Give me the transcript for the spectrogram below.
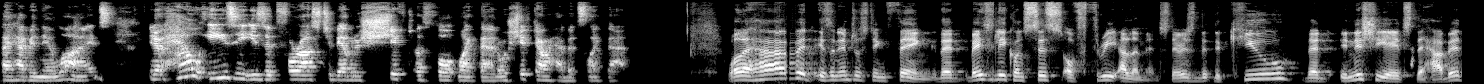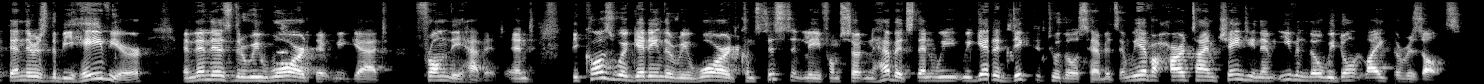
they have in their lives you know how easy is it for us to be able to shift a thought like that or shift our habits like that well, a habit is an interesting thing that basically consists of three elements. There is the, the, cue that initiates the habit, then there is the behavior, and then there's the reward that we get from the habit. And because we're getting the reward consistently from certain habits, then we, we get addicted to those habits and we have a hard time changing them, even though we don't like the results.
